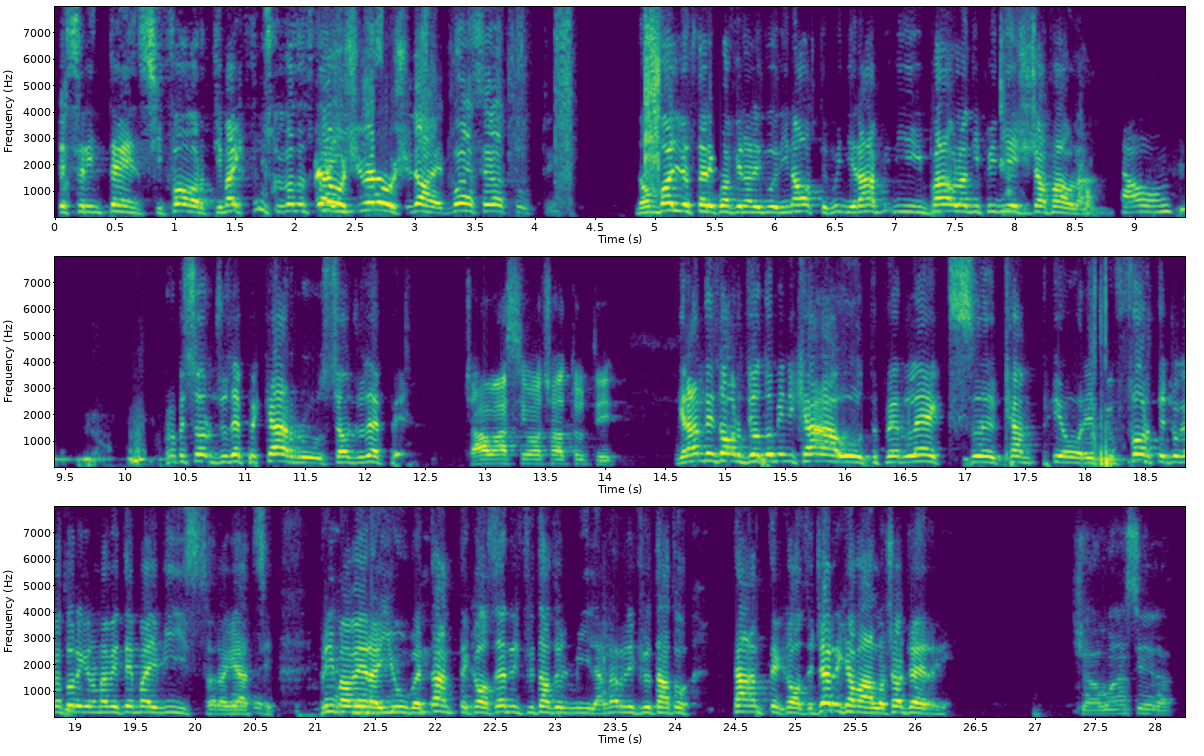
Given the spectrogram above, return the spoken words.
essere intensi, forti. Mike Fusco, cosa stai? Veloci, veloci, dai, buonasera a tutti. Non voglio stare qua fino alle due di notte, quindi rapidi. Paola di P10, ciao Paola. Ciao. Professor Giuseppe Carrus, ciao Giuseppe. Ciao Massimo, ciao a tutti. Grande esordio a Domenica Out per l'ex campione, il più forte giocatore che non avete mai visto, ragazzi. Primavera Juve, tante cose. Ha rifiutato il Milan, ha rifiutato tante cose. Jerry Cavallo, ciao Jerry. Ciao, buonasera.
